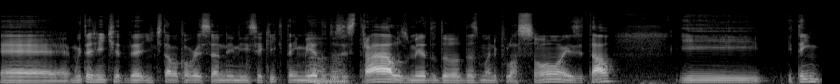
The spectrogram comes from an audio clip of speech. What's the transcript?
É, muita gente, a gente estava conversando no início aqui, que tem medo uhum. dos estralos, medo do, das manipulações e tal. E, e tem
